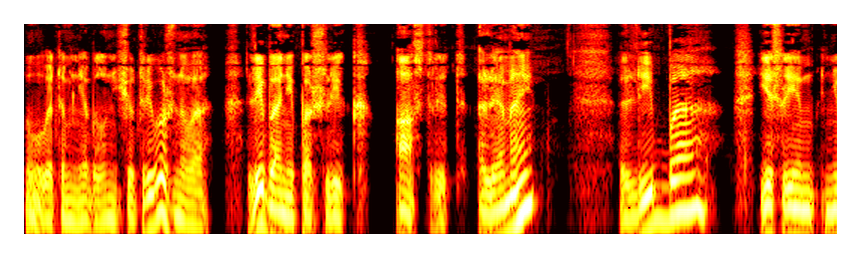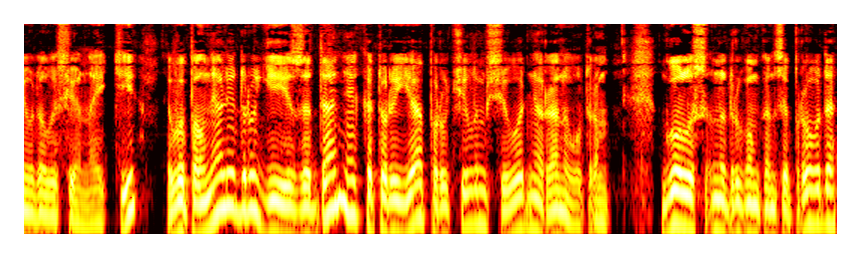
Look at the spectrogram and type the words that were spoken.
Ну, в этом не было ничего тревожного. Либо они пошли к Астрид Лемей, либо если им не удалось ее найти, выполняли другие задания, которые я поручил им сегодня рано утром. Голос на другом конце провода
